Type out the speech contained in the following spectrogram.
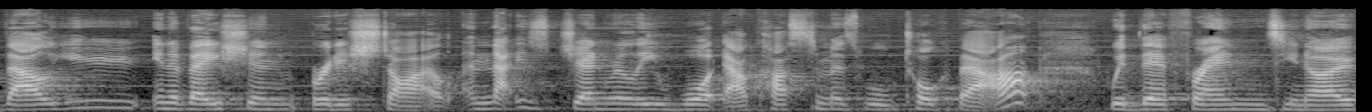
value innovation british style. And that is generally what our customers will talk about with their friends you know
